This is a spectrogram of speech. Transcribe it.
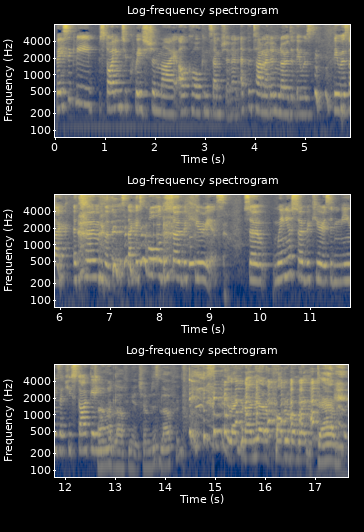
basically starting to question my alcohol consumption. And at the time, I didn't know that there was there was like a term for this, like it's called sober curious. So when you're sober curious, it means that you start getting So I'm not laughing at you. I'm just laughing. like when I knew I had a problem, I'm like, damn.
